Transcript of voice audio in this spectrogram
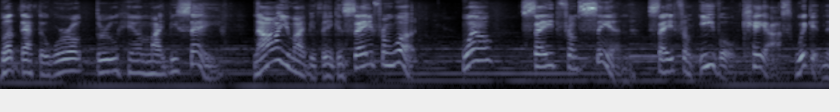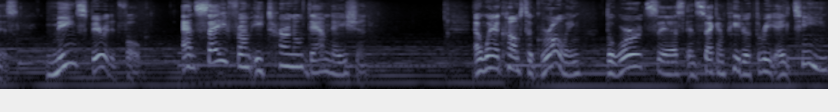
but that the world through him might be saved. Now you might be thinking, saved from what? Well, saved from sin, saved from evil, chaos, wickedness, mean spirited folk, and saved from eternal damnation. And when it comes to growing, the word says in 2 Peter 3:18,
